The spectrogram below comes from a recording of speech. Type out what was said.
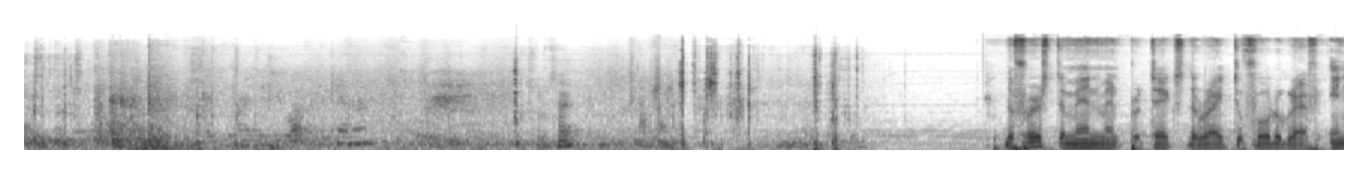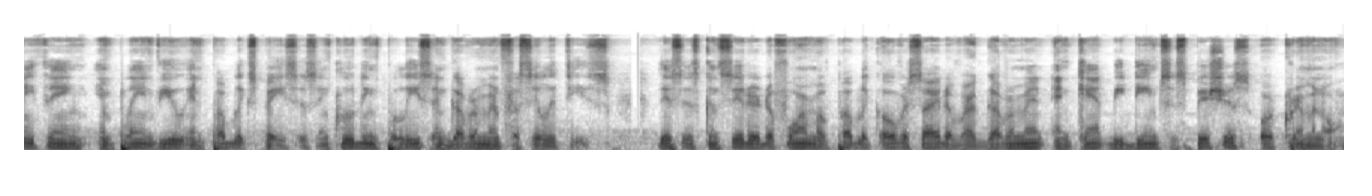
You wanted to do what with the camera? I'm sorry? The First Amendment protects the right to photograph anything in plain view in public spaces, including police and government facilities. This is considered a form of public oversight of our government and can't be deemed suspicious or criminal.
